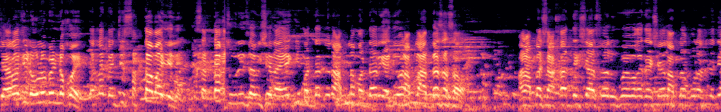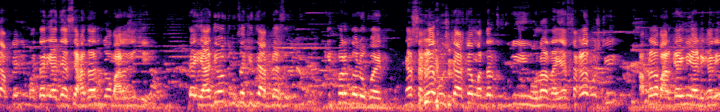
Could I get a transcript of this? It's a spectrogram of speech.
शहराची डेव्हलपमेंट नको आहे त्यांना त्यांची सत्ता पाहिजे सत्ता चोरीचा विषय नाही आहे की मतदार आपला मतदार यादीवर आपला अभ्यास असावा. आणि आपला शाखा अध्यक्ष असेल उपविभागाध्यक्ष असेल आपला कोण असेल त्यांनी आपल्याची जी मतदार यादी असते हजार किंवा बाराशेची त्या यादीवर तुमचा किती अभ्यास आहे? कितपर्यंत लोक आहेत? या सगळ्या गोष्टी असल्या मतदार चुकली होणार नाही. या सगळ्या गोष्टी आपल्याला बारकाईने या ठिकाणी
